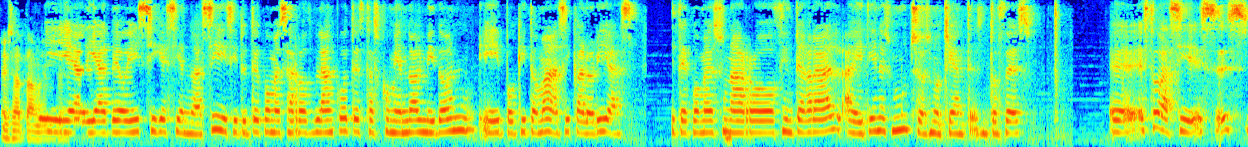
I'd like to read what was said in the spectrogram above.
Exactamente. Y a día de hoy sigue siendo así. Si tú te comes arroz blanco, te estás comiendo almidón y poquito más, y calorías. Si te comes un arroz integral, ahí tienes muchos nutrientes. Entonces, eh, es todo así. Es,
